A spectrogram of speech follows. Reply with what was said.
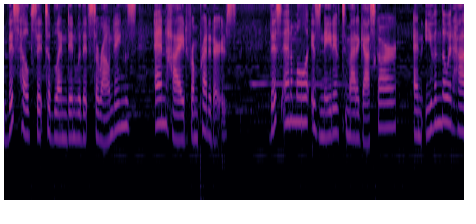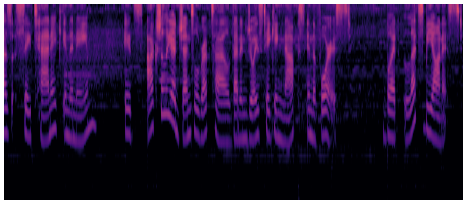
This helps it to blend in with its surroundings and hide from predators. This animal is native to Madagascar, and even though it has satanic in the name, it's actually a gentle reptile that enjoys taking naps in the forest. But let's be honest,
